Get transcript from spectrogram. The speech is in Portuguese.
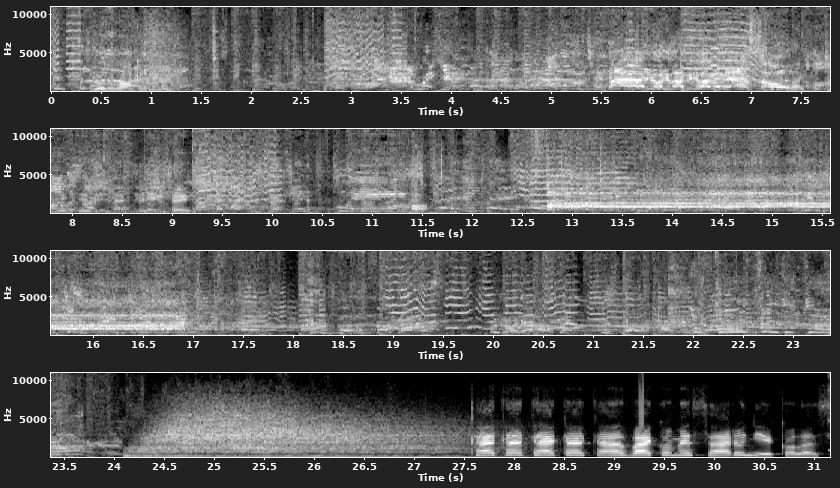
You're the rocket. I'm with! I'd like to take this, this face off. KKKKK, vai começar o Nicolas.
